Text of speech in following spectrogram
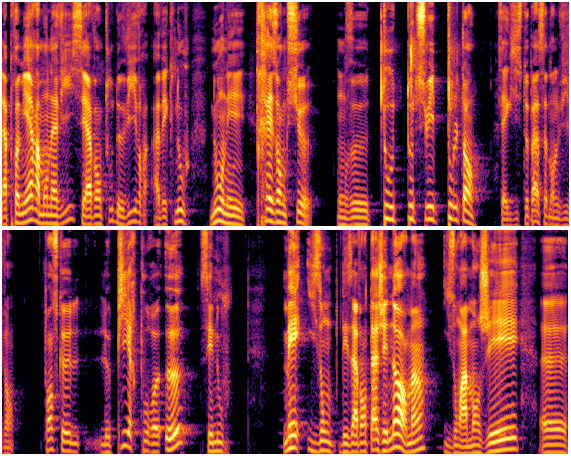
la première, à mon avis, c'est avant tout de vivre avec nous. Nous, on est très anxieux. On veut tout, tout de suite, tout le temps. Ça n'existe pas, ça, dans le vivant. Je pense que le pire pour eux, c'est nous. Mais ils ont des avantages énormes. Hein. ils ont à manger, euh,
